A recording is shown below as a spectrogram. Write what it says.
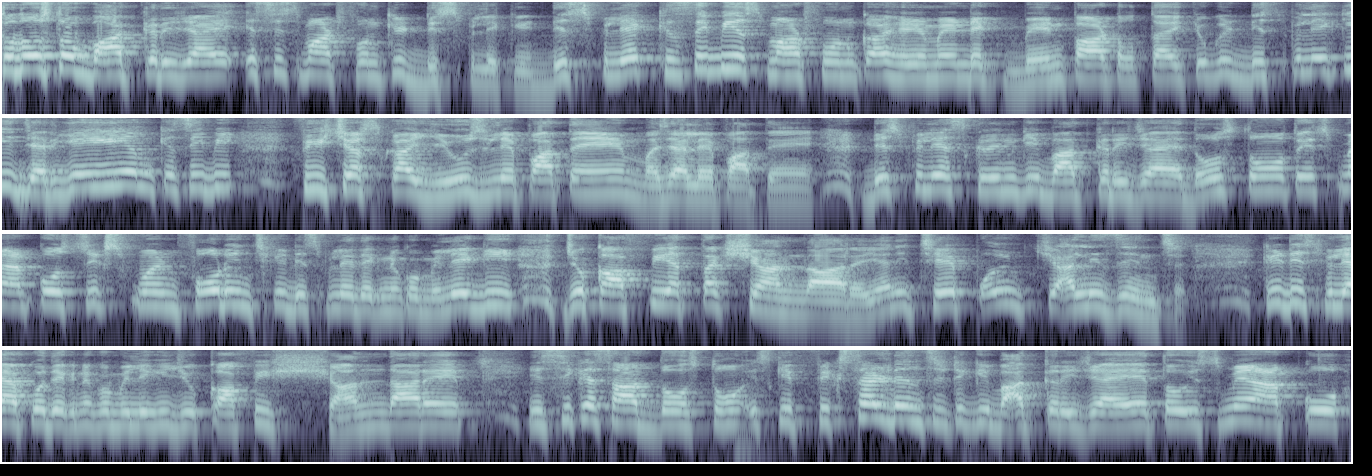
तो दोस्तों, बात करी जाए इस स्मार्टफ़ोन की डिस्प्ले की। डिस्प्ले किसी भी स्मार्टफ़ोन का हेमेंड एक मेन पार्ट होता है, क्योंकि डिस्प्ले की ज़रिए ही हम किसी भी फीचर्स का यूज़ ले पाते हैं, मज़ा ले पाते हैं। डिस्प्ले स्क्रीन की बात करी जाए दोस्तों तो इसमें आपको 6.4 इंच की डिस्प्ले देखने को मिलेगी, जो काफ़ी हद तक शानदार है, यानी 6.40 इंच की डिस्प्ले आपको देखने को मिलेगी, जो काफ़ी शानदार है। इसी के साथ दोस्तों, इसकी फिक्सल डेंसिटी की बात करी जाए तो इसमें आपको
